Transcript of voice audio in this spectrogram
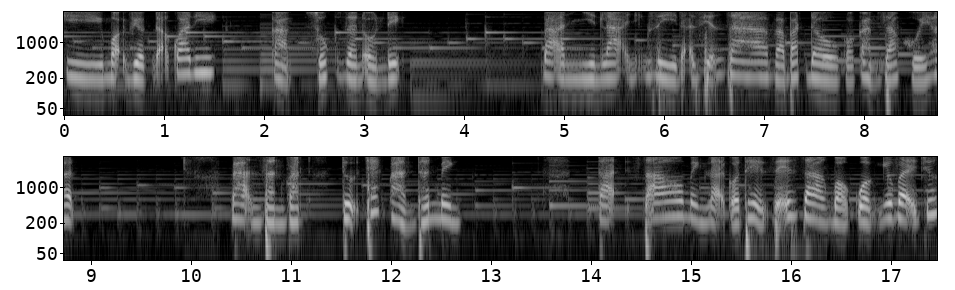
Khi mọi việc đã qua đi, cảm xúc dần ổn định. Bạn nhìn lại những gì đã diễn ra và bắt đầu có cảm giác hối hận bạn dằn vặt, tự trách bản thân mình. Tại sao mình lại có thể dễ dàng bỏ cuộc như vậy chứ?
